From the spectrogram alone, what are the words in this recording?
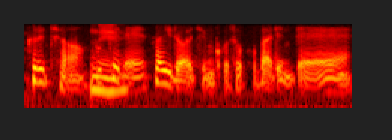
그렇죠. 국회 네. 내에서 이루어진 고소고발인데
